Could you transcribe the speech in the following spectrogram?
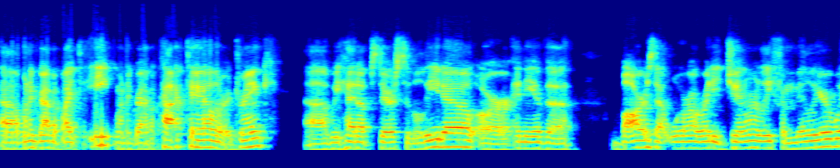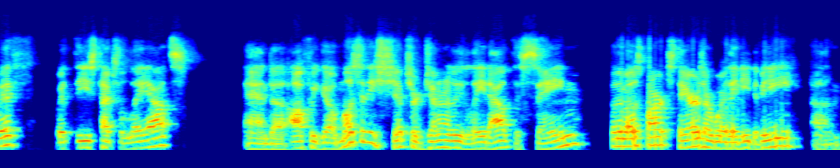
uh, want to grab a bite to eat, want to grab a cocktail or a drink, uh, we head upstairs to the Lido or any of the bars that we're already generally familiar with with these types of layouts, and uh, off we go. Most of these ships are generally laid out the same for the most part. Stairs are where they need to be. Um,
